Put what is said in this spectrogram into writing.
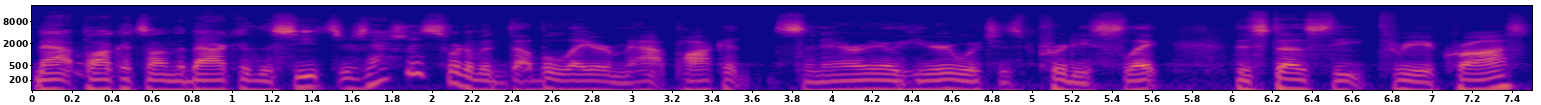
Mat pockets on the back of the seats. There's actually sort of a double layer mat pocket scenario here, which is pretty slick. This does seat three across.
